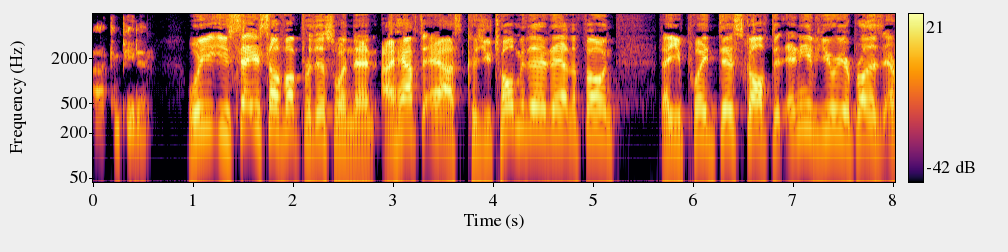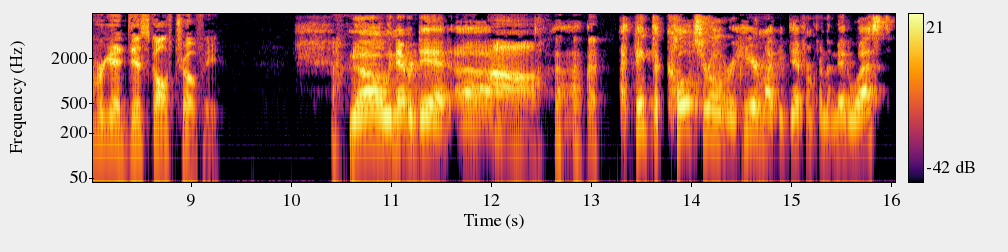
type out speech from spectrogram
uh, compete in. Well, you set yourself up for this one. Then I have to ask because you told me the other day on the phone that you played disc golf. Did any of you or your brothers ever get a disc golf trophy? No, we never did. Um, oh. uh, I think the culture over here might be different from the Midwest.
